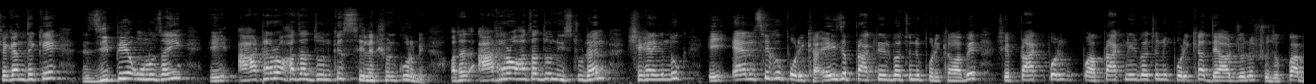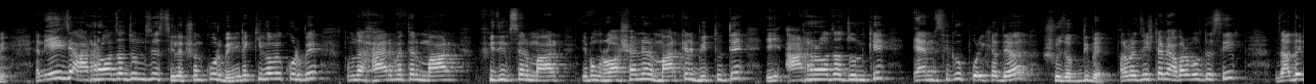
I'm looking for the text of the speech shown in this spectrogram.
সেখান থেকে জিপে অনুযায়ী এই আঠারো হাজার জনকে সিলেকশন করবে। অর্থাৎ আঠারো হাজার জন স্টুডেন্ট সেখানে কিন্তু এই এমসিকিউ পরীক্ষা, এই যে প্রাক নির্বাচনী পরীক্ষা হবে সেই প্রাক পরি- প্রাক নির্বাচনী পরীক্ষা দেওয়ার জন্য সুযোগ পাবে। এই যে আঠারো হাজার জন যে সিলেকশন করবে, এটা কীভাবে করবে? তোমাদের হায়ার ম্যাথের মার্ক ফিজিক্সের মার্ক এবং রসায়নের মার্কের ভিত্তিতে এই আঠারো হাজার জনকে এমসিকিউ পরীক্ষা দেওয়ার সুযোগ দিবে। তার মানে জিনিসটা আমি আবার বলতেছি, যাদের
